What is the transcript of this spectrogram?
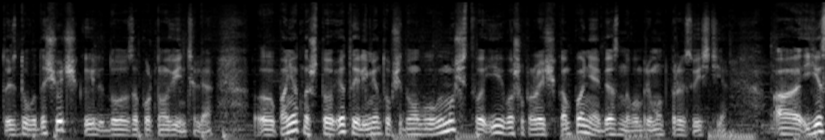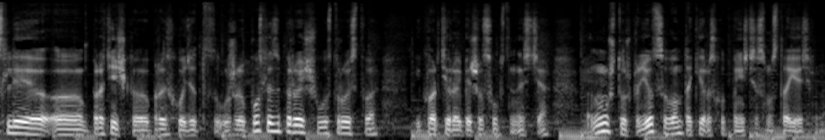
то есть до водосчетчика или до запортного вентиля, э, понятно, что это элемент общедомового имущества, и ваша управляющая компания обязана вам ремонт произвести. А если протечка происходит уже после запирающего устройства, и квартира, опять же, в собственности, ну что ж, придется вам такие расходы понести самостоятельно.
